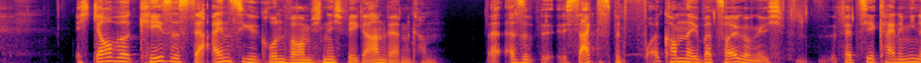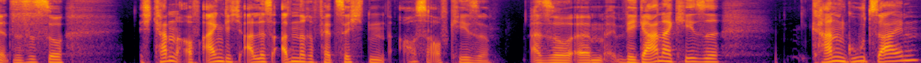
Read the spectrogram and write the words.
ich glaube, Käse ist der einzige Grund, warum ich nicht vegan werden kann. Also, ich sage das mit vollkommener Überzeugung. Ich verziehe keine Miene. Das ist so, ich kann auf eigentlich alles andere verzichten, außer auf Käse. Also, ähm, veganer Käse kann gut sein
